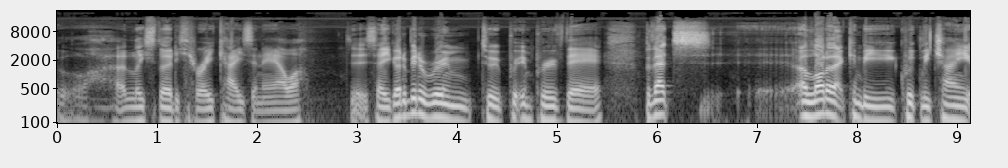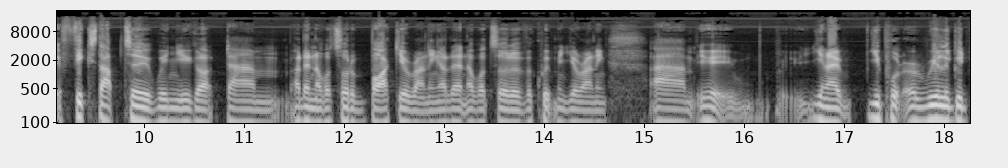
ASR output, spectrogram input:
oh, at least 33 k's an hour. So you've got a bit of room to improve there, but that's a lot of that can be quickly changed, fixed up too when you got. Um, I don't know what sort of bike you're running. I don't know what sort of equipment you're running. Um, you, you know, you put a really good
